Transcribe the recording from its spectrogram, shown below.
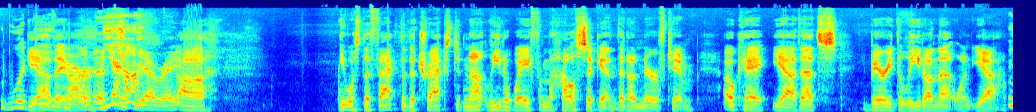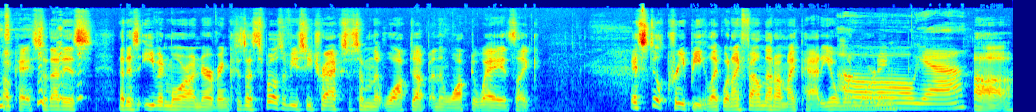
Would yeah, be. they are. Yeah. yeah, right. Uh, It was the fact that the tracks did not lead away from the house again that unnerved him. Okay, yeah, that's buried the lead on that one. Yeah, okay, so that is that is even more unnerving because I suppose if you see tracks of someone that walked up and then walked away, it's like it's still creepy. Like when I found that on my patio one morning, Oh yeah. Uh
